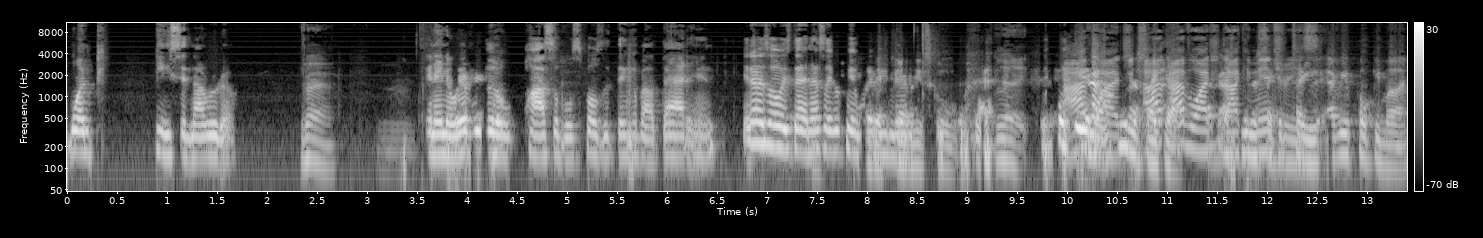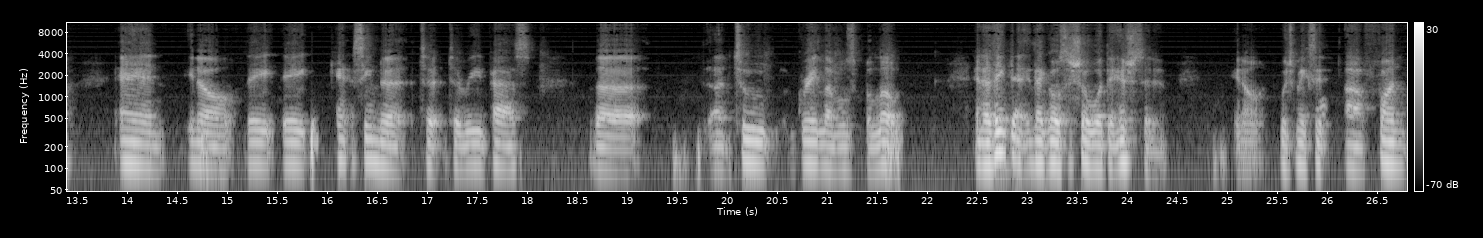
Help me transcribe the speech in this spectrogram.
One Piece and Naruto. Right. and they know every little possible supposed thing about that. And you know, it's always that. And that's like, okay, what have you family learned? school. Look, I know, watch. Students like I, that. I've watched I got students can tell you every Pokemon, and you know they they can't seem to to, to read past the uh, two grade levels below, and I think that that goes to show what they're interested in. You know, which makes it uh, fun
